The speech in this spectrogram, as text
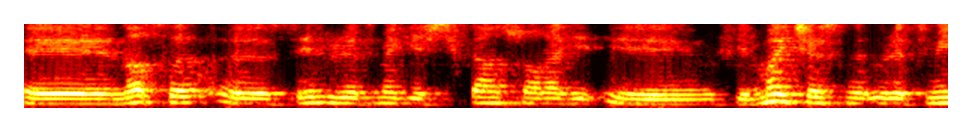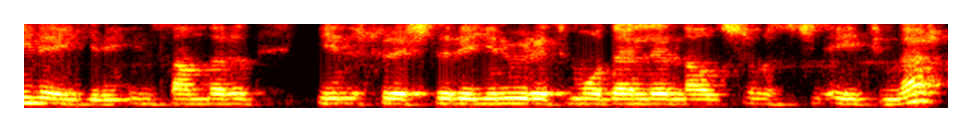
e, nasıl e, seri üretime geçtikten sonra e, firma içerisinde üretimiyle ilgili insanların yeni süreçleri, yeni üretim modellerine alıştırması için eğitimler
